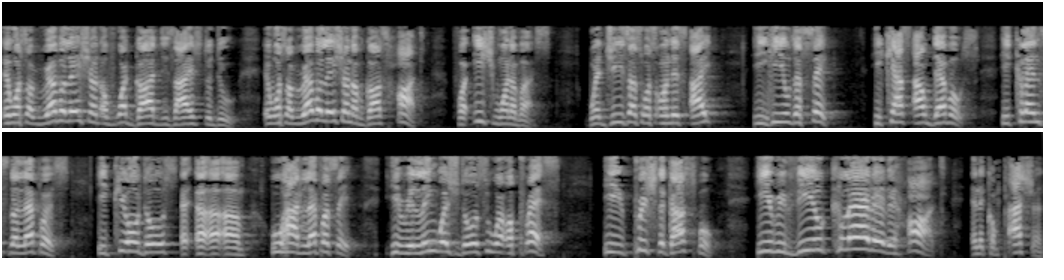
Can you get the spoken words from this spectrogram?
It was a revelation of what God desires to do. It was a revelation of God's heart for each one of us. When Jesus was on this earth, he healed the sick, he cast out devils, he cleansed the lepers, he cured those uh, uh, uh um, who had leprosy, he relinquished those who were oppressed, he preached the gospel, he revealed clearly the heart and the compassion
